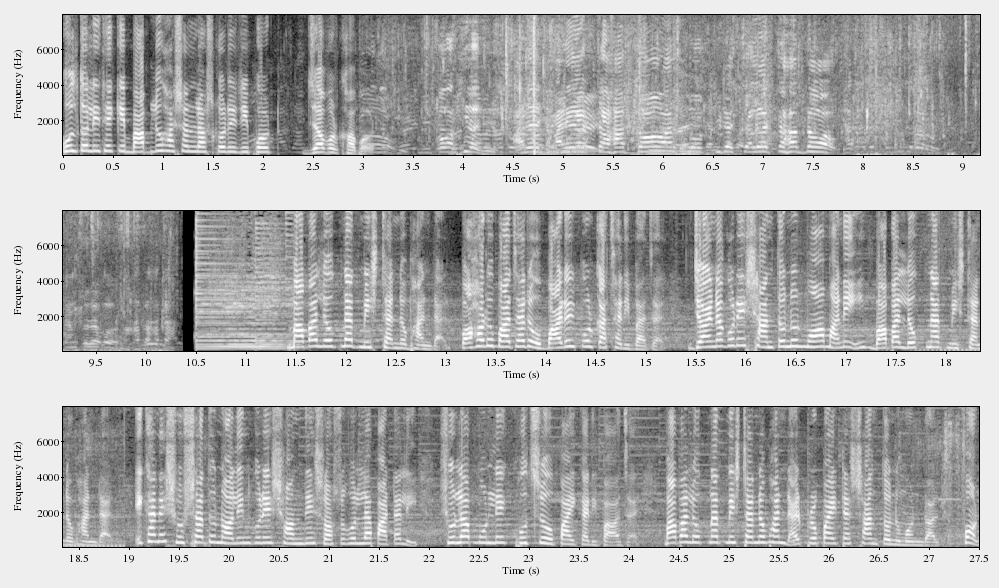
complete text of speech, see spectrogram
কুলতলি থেকে বাবলু হাসান লস্করের রিপোর্ট জবর খবর। আরে ঘাড়ে একটা হাত দাও আর পিঠের চালে একটা হাত দাও। বাবা লোকনাথ মিষ্টান্ন ভাণ্ডার পহাড়ু বাজার ও বারুইপুর কাছারি বাজার। জয়নগরের শান্তনুর মোয়া মানেই বাবা লোকনাথ মিষ্টান্ন ভাণ্ডার। এখানে সুস্বাদু নলেন গুড়ের সন্দেশ, রসগোল্লা, পাটালি, সুলভ মূল্যে খুচরো ও পাইকারি পাওয়া যায়। Baba Loknath Mishtanna Bhandar, proprietor Shantanu Mondal. Phone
